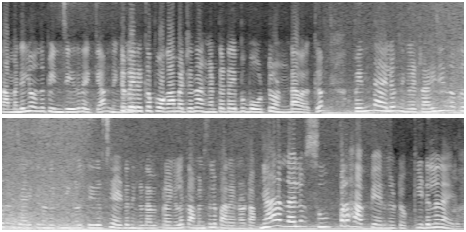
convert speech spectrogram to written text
കമന്റിൽ ഒന്ന് പിൻ ചെയ്ത് വെക്കാം. നിങ്ങൾ പേരൊക്കെ പോകാൻ പറ്റുന്ന അങ്ങനത്തെ ടൈപ്പ് ബോട്ടും ഉണ്ട് അവർക്ക്. അപ്പോൾ എന്തായാലും നിങ്ങൾ ട്രൈ ചെയ്ത് നോക്കുമെന്ന് വിചാരിക്കുന്നുണ്ട് നിങ്ങൾ തീർച്ചയായിട്ടും നിങ്ങളുടെ അഭിപ്രായങ്ങൾ കമൻസിൽ പറയണം കേട്ടോ. ഞാൻ എന്തായാലും സൂപ്പർ ഹാപ്പി ആയിരുന്നു കേട്ടോ. കിടലനായിരുന്നു.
